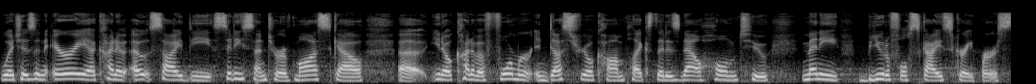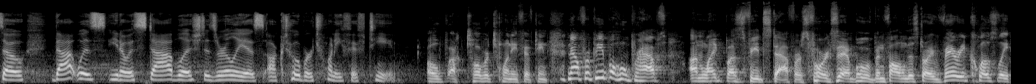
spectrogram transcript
which is an area kind of outside the city center of Moscow, uh, you know, kind of a former industrial complex that is now home to many beautiful skyscrapers. So that was, you know, established as early as October 2015. Oh, October 2015. Now, for people who perhaps, unlike BuzzFeed staffers, for example, who've been following this story very closely,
